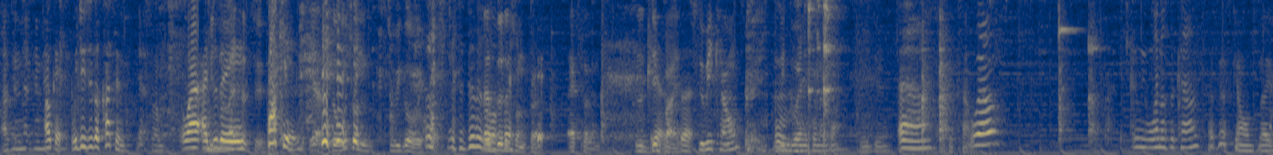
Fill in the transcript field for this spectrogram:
I can. I can. Okay, would you do the cutting? Yes. I'm. While I do the packing. Yeah. So which one should we go with? Let's- first? let's do this Let's one do this one first. Excellent. The dip Yes, bites. Do we count? Do we do anything like that? Do we do? Uh, we count. well, you want us to count? let's, let's count. Like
